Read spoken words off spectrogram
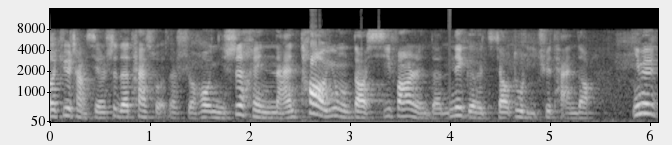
和剧场形式的探索的时候，你是很难套用到西方人的那个角度里去谈的，因为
